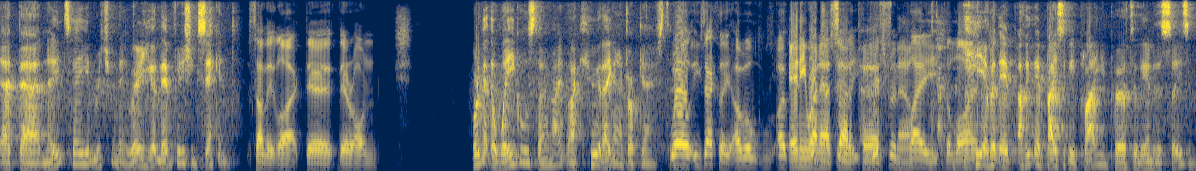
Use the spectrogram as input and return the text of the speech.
at uh, Needs? How are you getting Richmond there? Where are you got them finishing second? Something like they're they're on. What about the Weagles though, mate? Like, who are they going to drop games to? Well, exactly. I will. I, Anyone outside of Perth, Richmond Mel. play the Lions. yeah, but I think they're basically playing in Perth till the end of the season.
